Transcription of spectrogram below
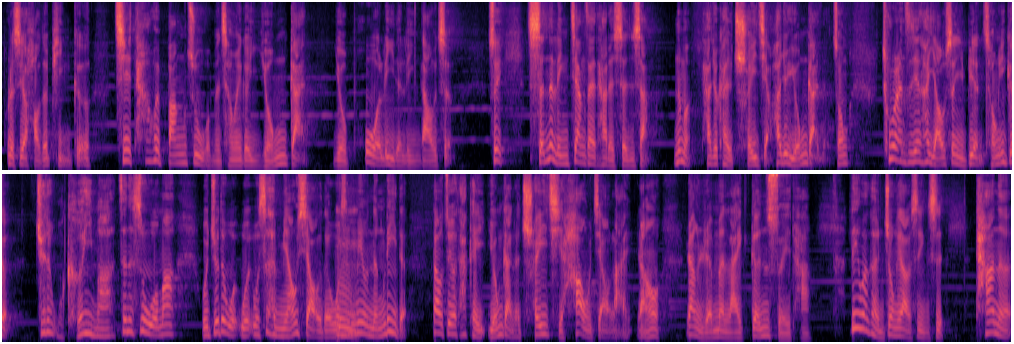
或者是有好的品格。其实他会帮助我们成为一个勇敢、有魄力的领导者。所以神的灵降在他的身上，那么他就开始吹角，他就勇敢的从突然之间他摇身一变，从一个觉得我可以吗？真的是我吗？我觉得我我我是很渺小的，我是没有能力的。嗯、到最后，他可以勇敢的吹起号角来，然后让人们来跟随他。另外一个很重要的事情是，他呢，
